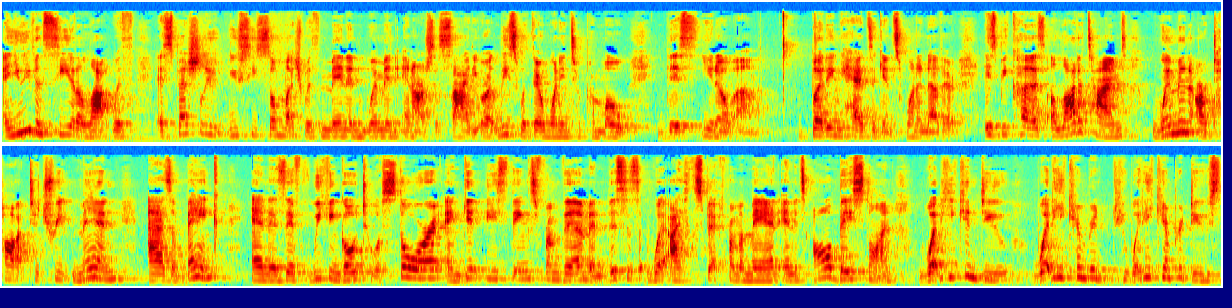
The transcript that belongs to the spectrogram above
And you even see it a lot with especially you see so much with men and women in our society or at least what they're wanting to promote this, you know, um, butting heads against one another is because a lot of times women are taught to treat men as a bank and as if we can go to a store and get these things from them and this is what I expect from a man and it's all based on what he can do, what he can what he can produce,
